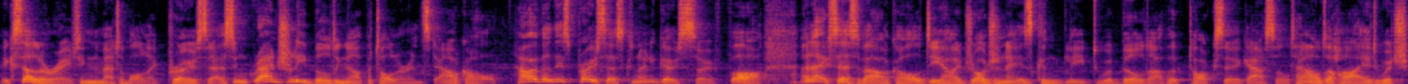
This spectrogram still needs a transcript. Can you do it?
accelerating the metabolic process and gradually building up a tolerance to alcohol. However, this process can only go so far. An excess of alcohol dehydrogenase can lead to a buildup of toxic acetaldehyde, which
